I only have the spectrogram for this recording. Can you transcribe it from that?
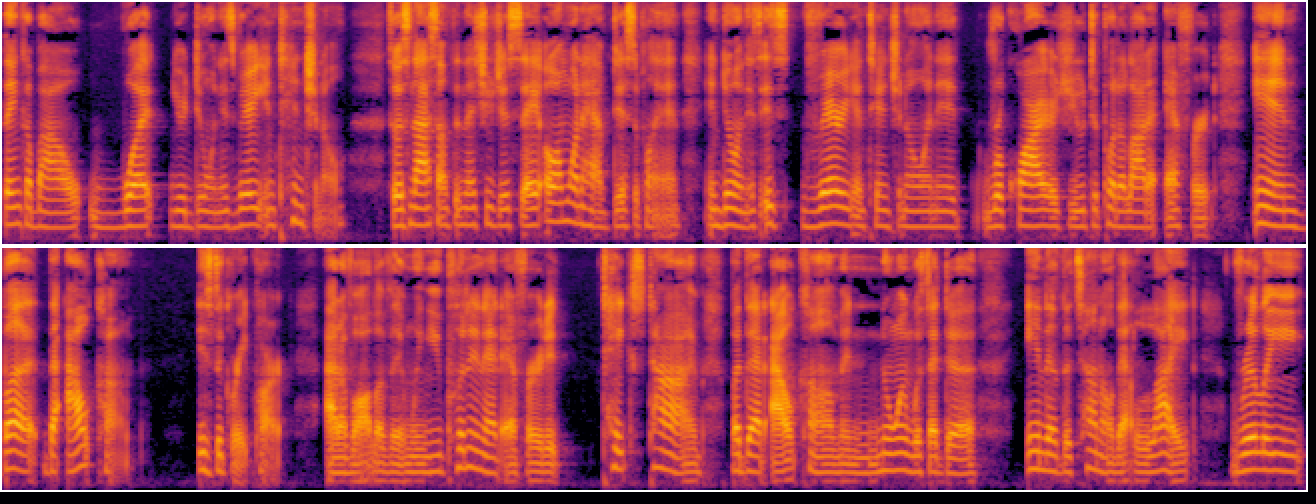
think about what you're doing. It's very intentional. So it's not something that you just say, oh, I'm going to have discipline in doing this. It's very intentional and it requires you to put a lot of effort in, but the outcome is the great part out of all of it. When you put in that effort, it takes time, but that outcome and knowing what's at the end of the tunnel, that light really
